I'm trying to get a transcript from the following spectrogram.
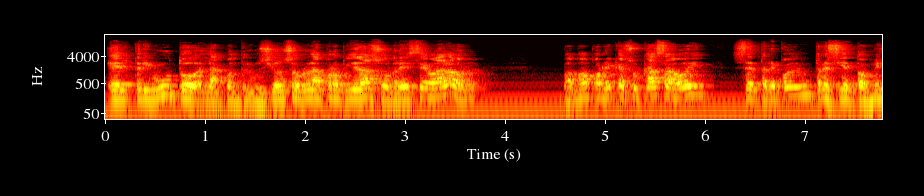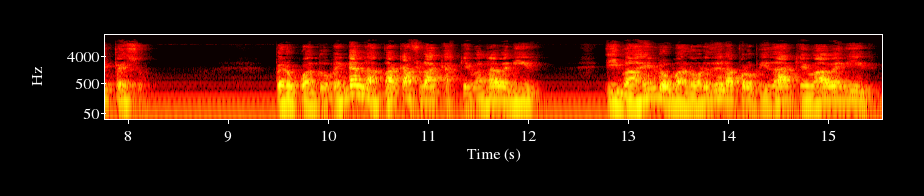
el tributo, la contribución sobre la propiedad, sobre ese valor, vamos a poner que su casa hoy se trepó en 300 mil pesos. Pero cuando vengan las vacas flacas que van a venir y bajen los valores de la propiedad que va a venir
